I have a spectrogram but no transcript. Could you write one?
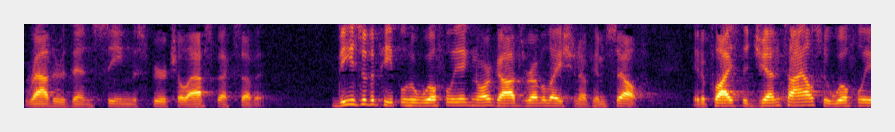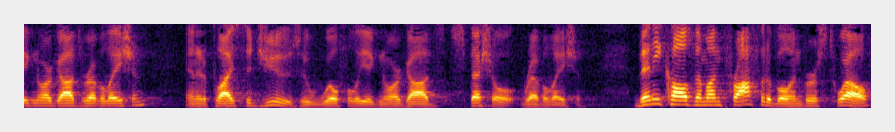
rather than seeing the spiritual aspects of it. These are the people who willfully ignore God's revelation of Himself. It applies to Gentiles who willfully ignore God's revelation. And it applies to Jews who willfully ignore God's special revelation. Then he calls them unprofitable in verse 12.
